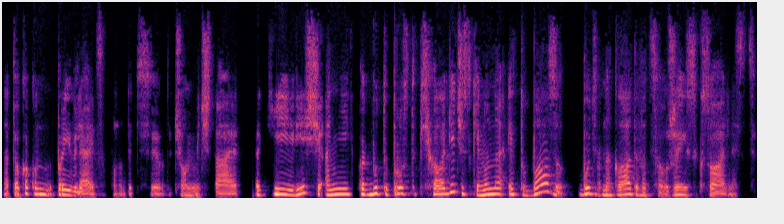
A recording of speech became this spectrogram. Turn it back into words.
на то, как он проявляется, может быть, о чем мечтает. Такие вещи, они как будто просто психологические, но на эту базу будет накладываться уже и сексуальность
